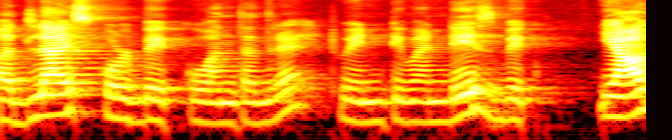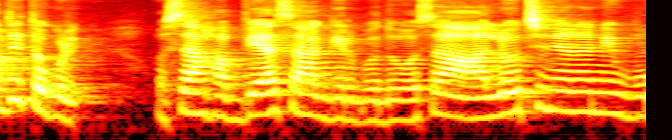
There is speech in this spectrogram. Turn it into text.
ಬದಲಾಯಿಸ್ಕೊಳ್ಬೇಕು ಅಂತಂದರೆ ಟ್ವೆಂಟಿ ಒನ್ ಡೇಸ್ ಬೇಕು. ಯಾವುದೇ ತಗೊಳ್ಳಿ. ಹೊಸ ಹವ್ಯಾಸ ಆಗಿರ್ಬೋದು, ಹೊಸ ಆಲೋಚನೆಯನ್ನು ನೀವು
